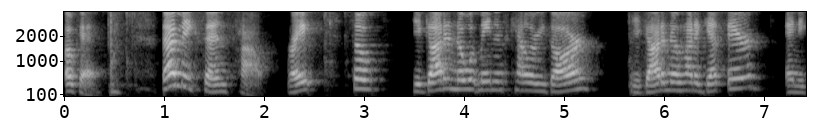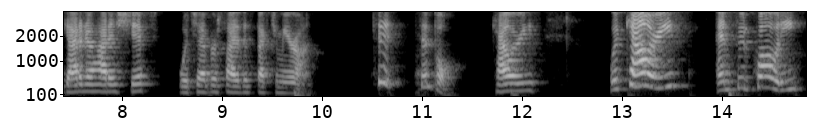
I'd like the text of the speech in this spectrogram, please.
Okay. That makes sense. How? right? So you got to know what maintenance calories are. You got to know how to get there and you got to know how to shift whichever side of the spectrum you're on. That's it. Simple. Calories. With calories and food quality,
